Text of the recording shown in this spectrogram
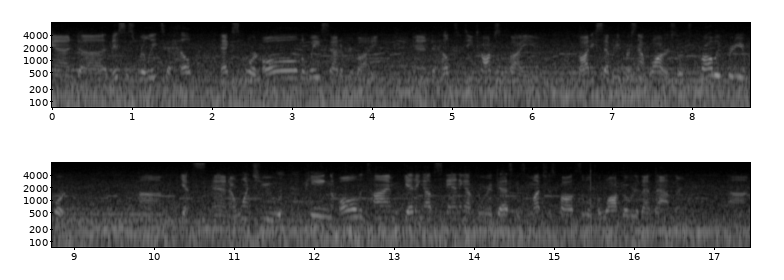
And uh, this is really to help export all the waste out of your body and to help to detoxify you. Body's 70% water, so it's probably pretty important. Um, yes, and I want you peeing all the time, getting up, standing up from your desk as much as possible to walk over to that bathroom. Um,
